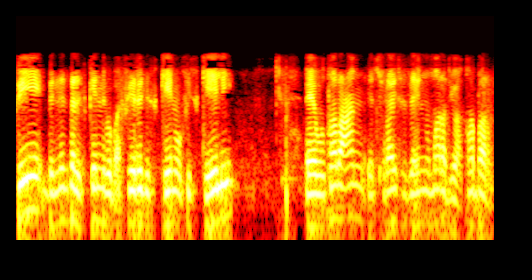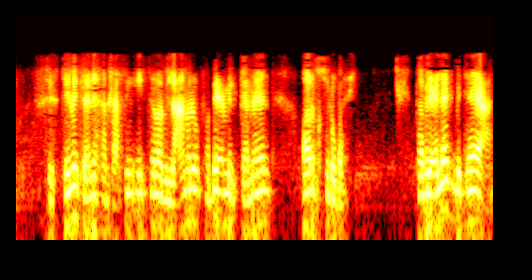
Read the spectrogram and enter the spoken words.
في بالنسبة لل skin بيبقى فيه red skin وفي scaly وطبعا ال psoriasis لأنه مرض يعتبر systemic لأن إحنا مش عارفين إيه السبب اللي عمله فبيعمل كمان arthropathy طب العلاج بتاع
